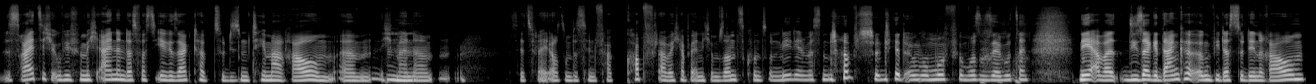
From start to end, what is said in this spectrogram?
es reiht sich irgendwie für mich ein in das, was ihr gesagt habt zu diesem Thema Raum. Ähm, ich Mhm. meine, ist jetzt vielleicht auch so ein bisschen verkopft, aber ich habe ja nicht umsonst Kunst- und Medienwissenschaft studiert. Irgendwo für muss es sehr gut sein. Nee, aber dieser Gedanke irgendwie, dass du den Raum,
